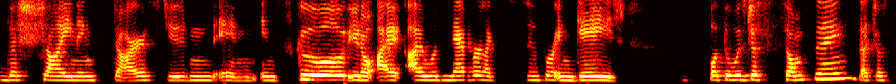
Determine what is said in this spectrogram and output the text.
the shining star student in in school you know i i was never like super engaged but there was just something that just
